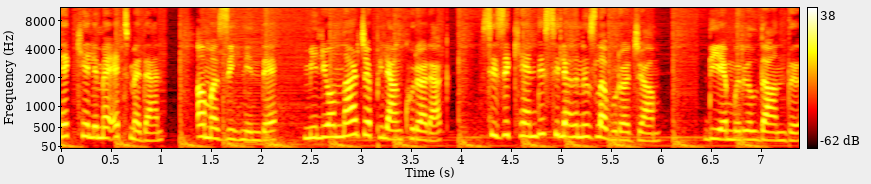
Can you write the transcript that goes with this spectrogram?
Tek kelime etmeden ama zihninde milyonlarca plan kurarak sizi kendi silahınızla vuracağım diye mırıldandı.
